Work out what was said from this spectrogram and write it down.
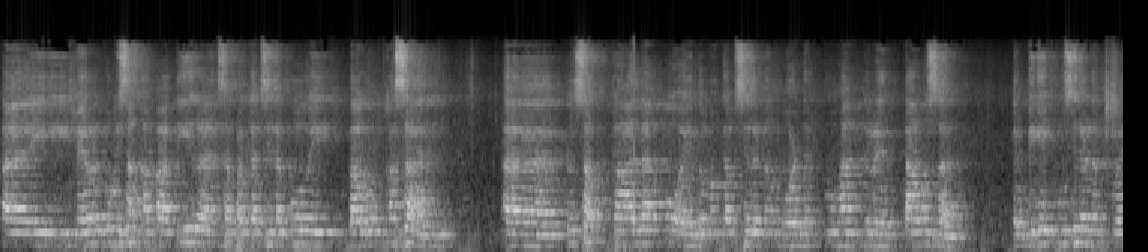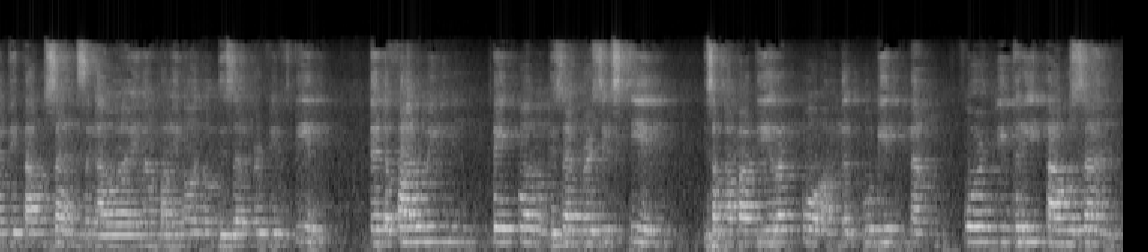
ay meron pong isang kapatiran sapagkat sila po ay bagong kasal. Uh, sa gala po ay tumanggap sila ng more than 200,000. Nagbigay po sila ng 20,000 sa gawain ng Panginoon noong December 15. Then the following day po, noong December 16, isang kapatiran po ang nagkumit ng 43,000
